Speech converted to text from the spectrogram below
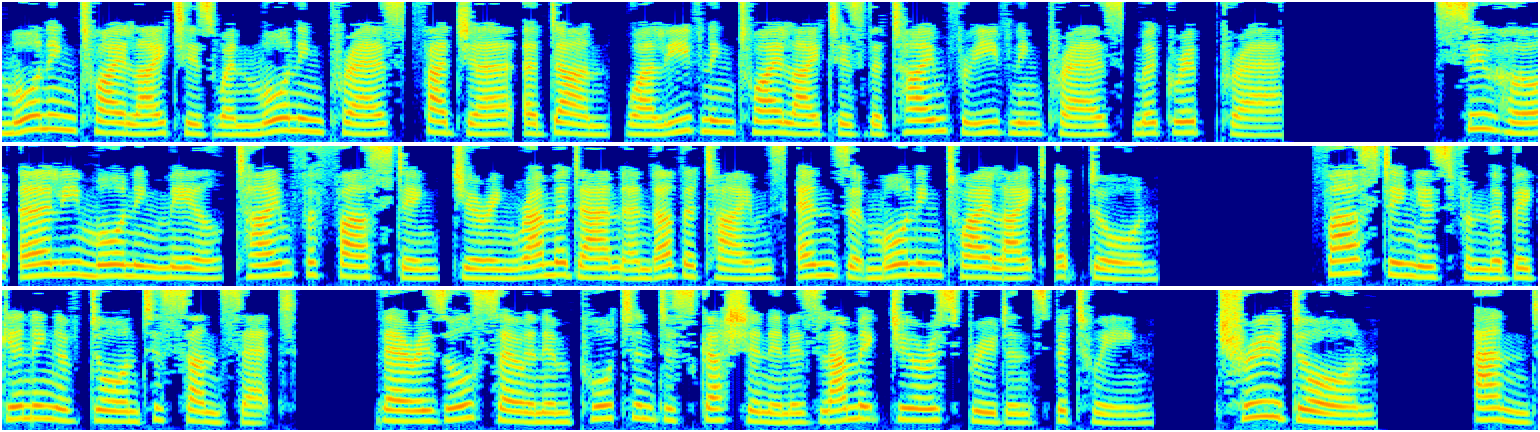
Morning twilight is when morning prayers fajr are done, while evening twilight is the time for evening prayers maghrib prayer. Suhoor early morning meal time for fasting during Ramadan and other times ends at morning twilight at dawn. Fasting is from the beginning of dawn to sunset. There is also an important discussion in Islamic jurisprudence between true dawn and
